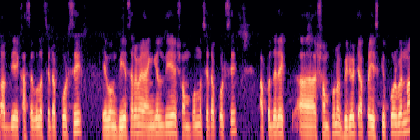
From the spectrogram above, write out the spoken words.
তার দিয়ে এই খাঁচাগুলো সেট করছি এবং বিএসআরএম এর অ্যাঙ্গেল দিয়ে সম্পূর্ণ সেট করছি। আপনাদের এই সম্পূর্ণ ভিডিওটি আপনারা স্কিপ করবেন না।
